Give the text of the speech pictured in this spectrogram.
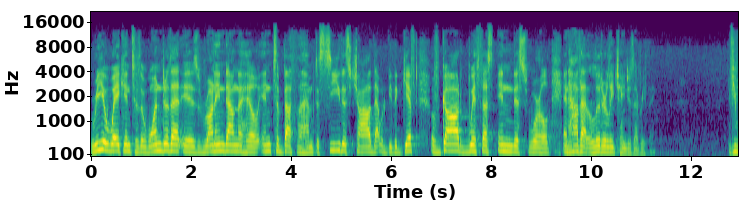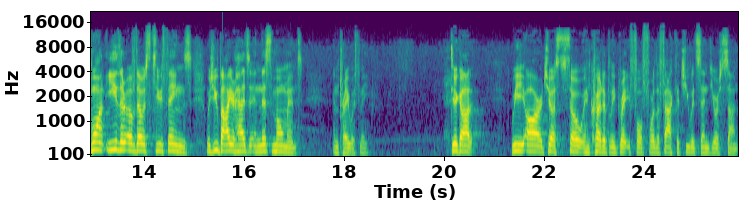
reawakened to the wonder that is running down the hill into bethlehem to see this child that would be the gift of god with us in this world and how that literally changes everything if you want either of those two things, would you bow your heads in this moment and pray with me? Dear God, we are just so incredibly grateful for the fact that you would send your son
